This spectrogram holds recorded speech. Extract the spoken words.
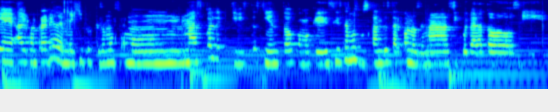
eh, al contrario de México, que somos como más colectivistas, siento como que sí estamos buscando estar con los demás y cuidar a todos y,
